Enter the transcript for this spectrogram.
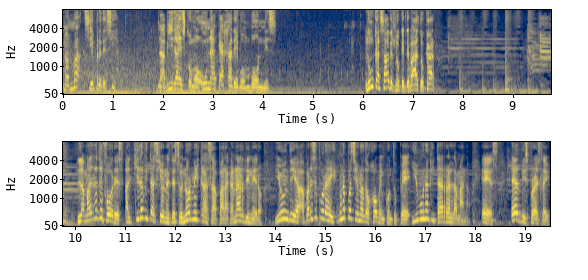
Mamá siempre decía, la vida es como una caja de bombones. Nunca sabes lo que te va a tocar. La madre de Forrest alquila habitaciones de su enorme casa para ganar dinero y un día aparece por ahí un apasionado joven con tupé y una guitarra en la mano. Es Elvis Presley,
